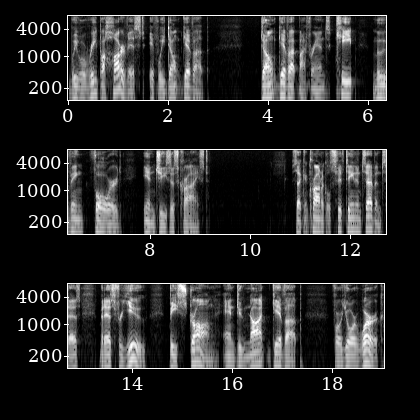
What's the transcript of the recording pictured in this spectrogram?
we will reap a harvest if we don't give up. Don't give up, my friends. Keep moving forward in Jesus Christ. Second Chronicles 15 and 7 says, But as for you, be strong and do not give up, for your work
